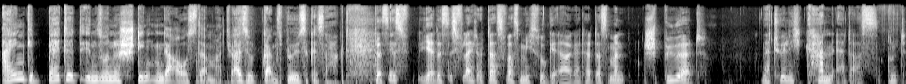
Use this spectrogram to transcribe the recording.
eingebettet in so eine stinkende Auster manchmal. Also ganz böse gesagt. Das ist, ja, das ist vielleicht auch das, was mich so geärgert hat, dass man spürt, Natürlich kann er das. Und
